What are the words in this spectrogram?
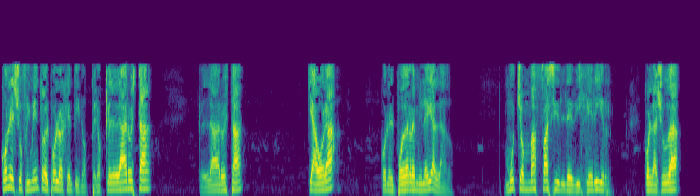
con el sufrimiento del pueblo argentino. Pero claro está, claro está, que ahora con el poder de mi ley al lado, mucho más fácil de digerir con la ayuda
